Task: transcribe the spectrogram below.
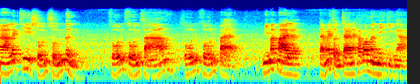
งานเลขที่ 001 003 008 มีมากมายเลย แต่ไม่สนใจนะครับว่ามันมีกี่งาน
